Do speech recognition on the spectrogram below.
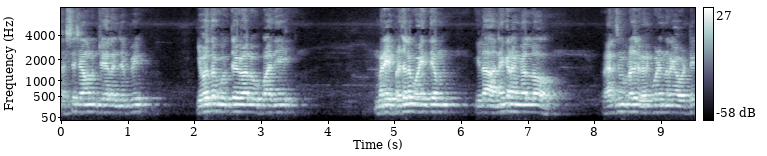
సస్యశ్యామలం చేయాలని చెప్పి యువతకు ఉద్యోగాలు ఉపాధి మరి ప్రజలకు వైద్యం ఇలా అనేక రంగాల్లో రాయలసీమ ప్రజలు వెనుకబడినారు కాబట్టి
